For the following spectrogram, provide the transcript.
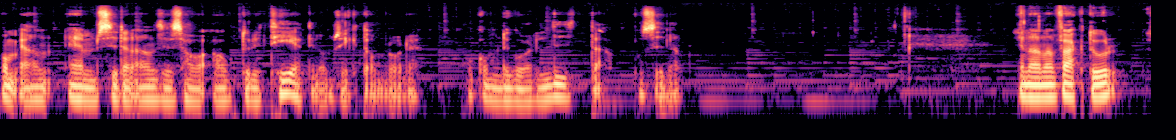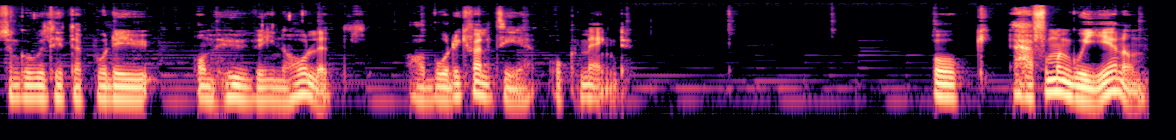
Om M-sidan anses ha auktoritet inom sitt område och om det går att lita på sidan. En annan faktor som Google tittar på det är ju om huvudinnehållet har både kvalitet och mängd. Och här får man gå igenom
